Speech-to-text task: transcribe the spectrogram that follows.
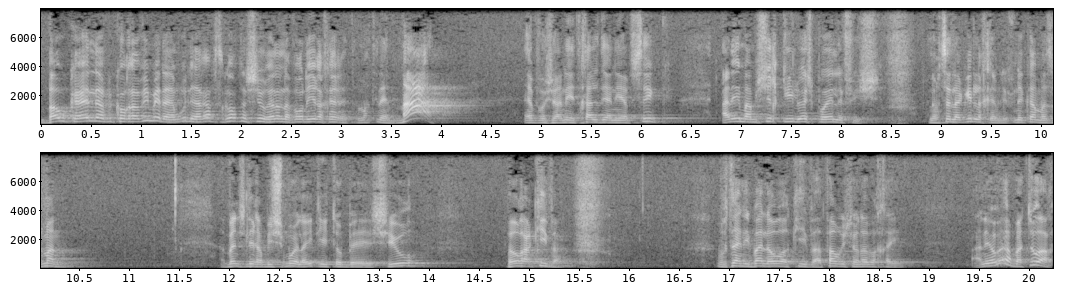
באו כאלה וקורבים אליי, אמרו לי, הרב, סגור את השיעור, אלא נעבור לעיר אחרת. אמרתי להם, מה? איפה שאני התחלתי אני אפסיק? אני ממשיך כאילו יש פה אלף איש. אני רוצה להגיד לכם, לפני כמה זמן, הבן שלי רבי שמואל, הייתי איתו בשיעור באור עקיבא. רבותיי, אני בא לאור עקיבא, פעם ראשונה בחיים. אני אומר, בטוח,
